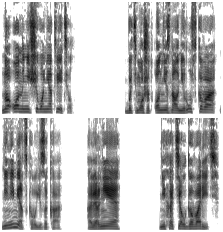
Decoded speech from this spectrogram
но он ничего не ответил. Быть может, он не знал ни русского, ни немецкого языка, а вернее, не хотел говорить.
